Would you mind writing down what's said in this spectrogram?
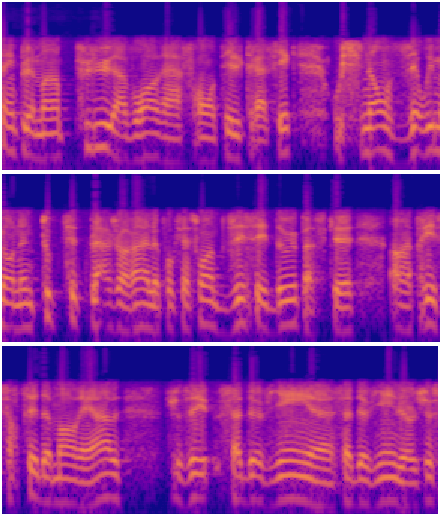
simplement plus avoir à affronter le trafic. Ou sinon, on se disait, oui, mais on a une toute petite plage horaire. Il faut que ce soit entre 10 et 2 parce que entrer et sortir de Montréal, je veux dire, ça devient, euh, ça devient là, juste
